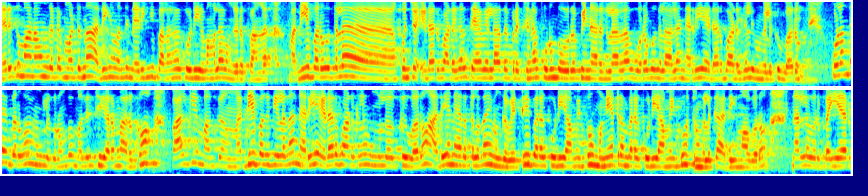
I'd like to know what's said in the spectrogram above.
நெருக்கமானவங்ககிட்ட மட்டும்தான் அதிகம் வந்து நெருங்கி பழகக்கூடியவங்களாக அவங்க இருப்பாங்க. மதிய பருவத்தில் கொஞ்சம் இடர்பாடுகள் தேவையில்லாத பிரச்சனை குடும்ப உறுப்பினர்களால் உறவுகளால் நிறைய இடர்பாடுகள் இவங்களுக்கு வரும். குழந்தை பருவம் இவங்களுக்கு ரொம்ப மகிழ்ச்சிகரமாக இருக்கும். வாழ்க்கை மக்க மத்திய பகுதியில் தான் நிறைய இடர்பாடுகளும் உங்களுக்கு வரும். அதே நேரத்தில் தான் இவங்க வெற்றி பெறக்கூடிய அமைப்பும் முன்னேற்றம் பெறக்கூடிய அமைப்பும் இவங்களுக்கு அதிகமாக வரும். நல்ல ஒரு பெயர்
